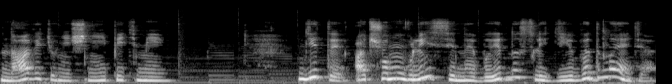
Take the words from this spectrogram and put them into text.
навіть у нічній пітьмі. Діти, а чому в лісі не видно слідів ведмедя?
